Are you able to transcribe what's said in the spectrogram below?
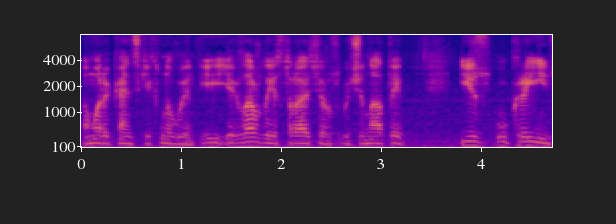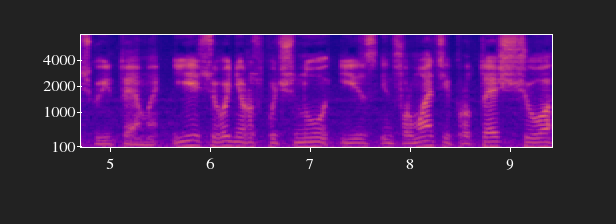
американських новин. І як завжди, я стараюся розпочинати із української теми. І сьогодні розпочну із інформації про те, що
